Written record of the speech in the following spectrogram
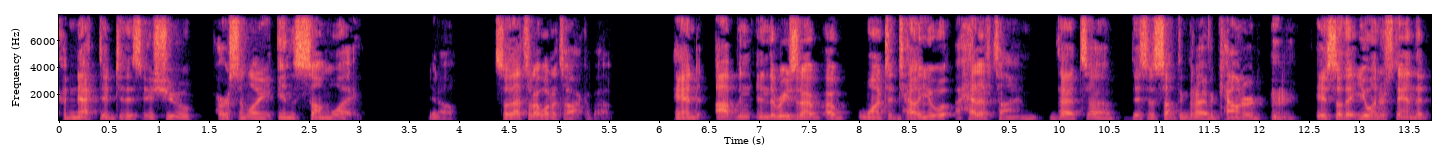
connected to this issue personally in some way. You know, so that's what I want to talk about. And been, and the reason I, I, want to tell you ahead of time that uh, this is something that I've encountered is so that you understand that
